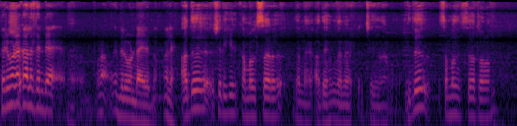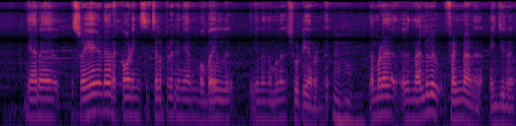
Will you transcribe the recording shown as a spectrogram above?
ഇതിലുണ്ടായിരുന്നു ഇതിലും ഉണ്ടായിരുന്നു അല്ലേ? അത് ശരിക്കും കമൽ സാർ തന്നെ അദ്ദേഹം തന്നെ ചെയ്തതാണ്. ഇത് സംബന്ധിച്ചിടത്തോളം ഞാൻ ശ്രേയയുടെ റെക്കോർഡിങ്സ് ചിലപ്പോഴൊക്കെ ഞാൻ മൊബൈലിൽ ഇങ്ങനെ നമ്മൾ ഷൂട്ട് ചെയ്യാറുണ്ട്. നമ്മുടെ ഒരു നല്ലൊരു ഫ്രണ്ടാണ് എഞ്ചിനീയർ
